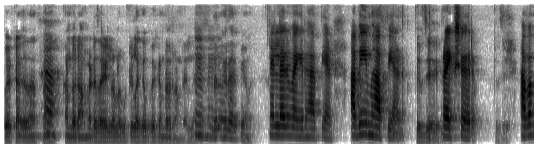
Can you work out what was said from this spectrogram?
പോയി കണ്ടവരും അമ്മയുടെ സൈഡിലുള്ള കുട്ടികളൊക്കെ പോയി കണ്ടവരുണ്ട്. എല്ലാവരും ഭയങ്കര ഹാപ്പിയാണ് എല്ലാവരും ഭയങ്കര ഹാപ്പിയാണ് അബിയും ഹാപ്പിയാണ് തീർച്ചയായും. പ്രേക്ഷകരും. അപ്പം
